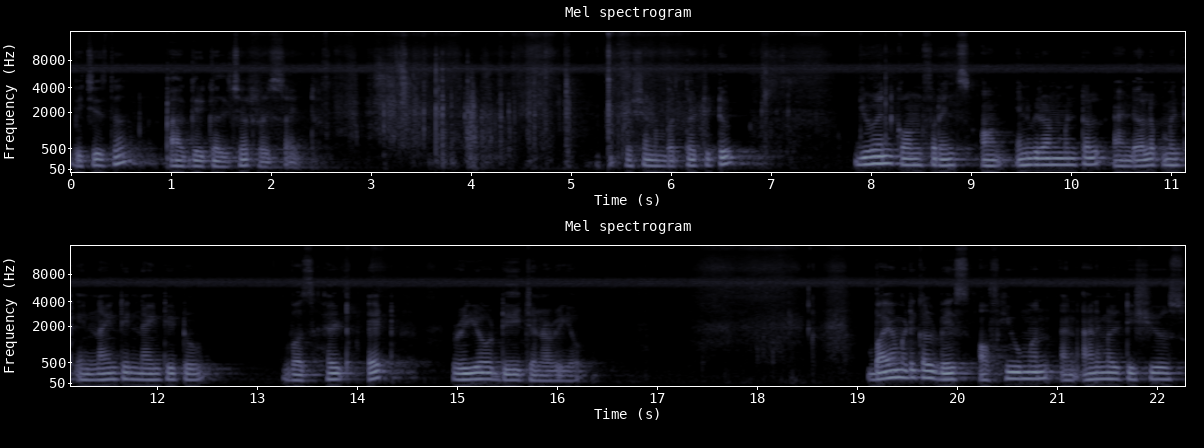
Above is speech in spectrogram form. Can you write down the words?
which is the agriculture recite. Question number 32. UN Conference on Environmental and Development in 1992 was held at Rio de Janeiro. Biomedical waste of human and animal tissues,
